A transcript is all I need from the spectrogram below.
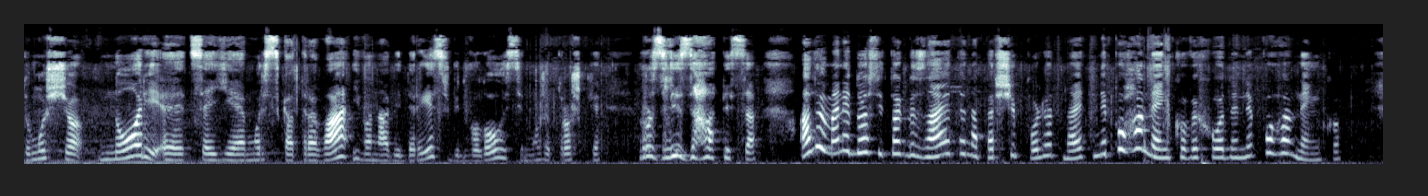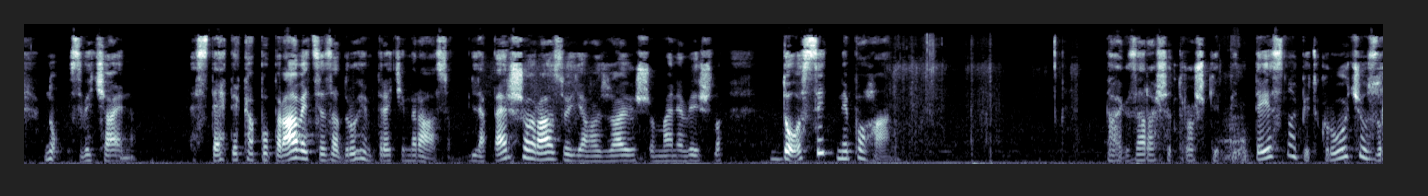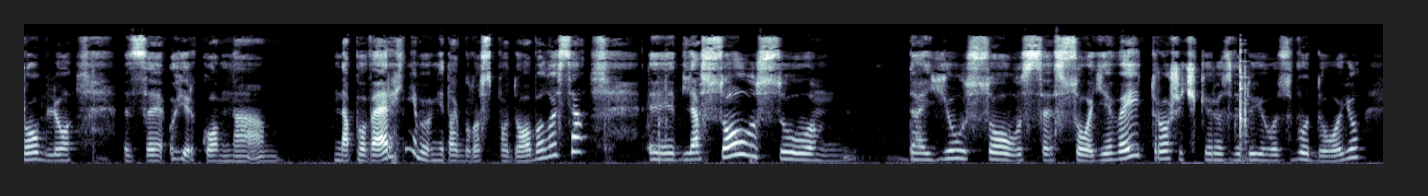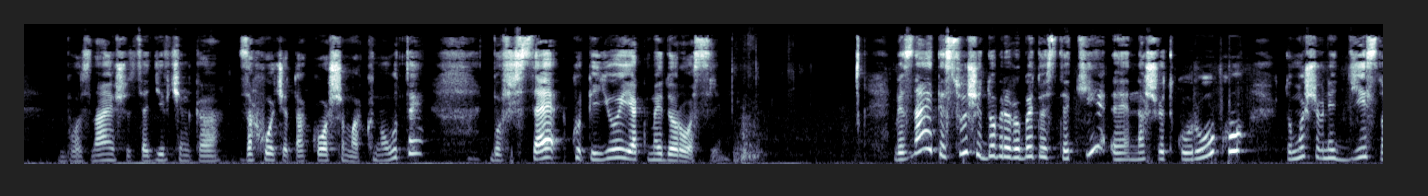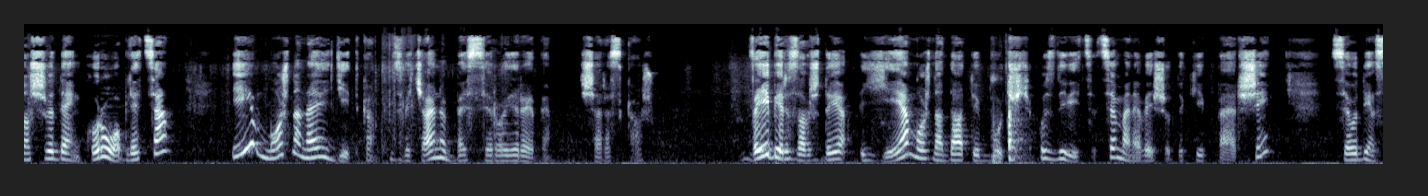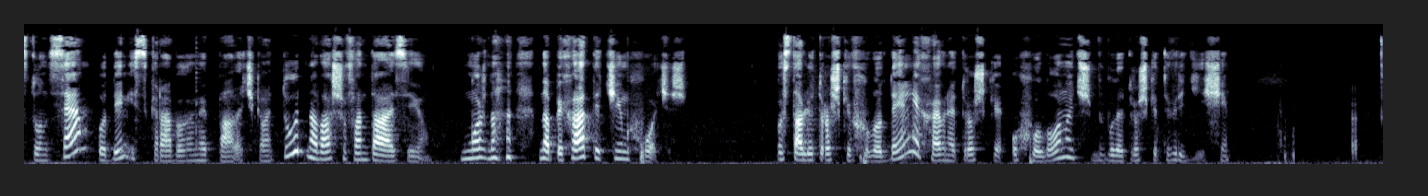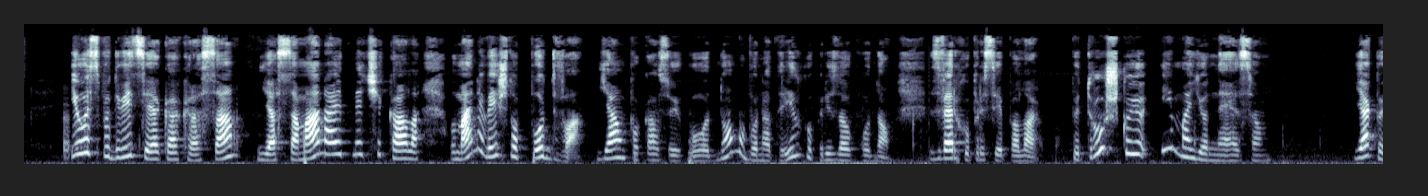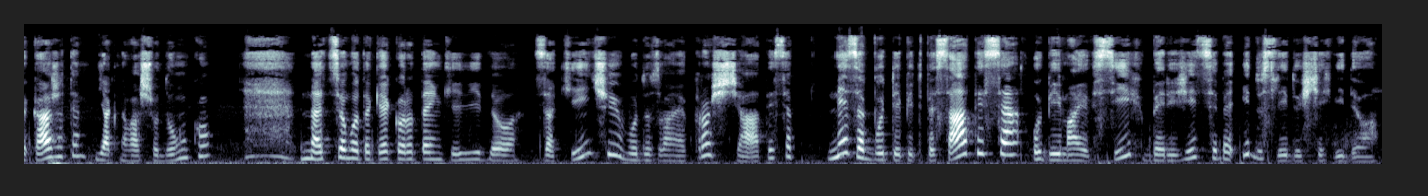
Тому що норі е, це є морська трава, і вона від рису, від вологості може трошки розлізатися. Але в мене досить, так ви знаєте, на перший погляд навіть непоганенько виходить, непоганенько. Ну, звичайно, естетика поправиться за другим-третім разом. Для першого разу я вважаю, що в мене вийшло досить непогано. Так, зараз ще трошки підтисну, підкручу, зроблю з огірком на, на поверхні, бо мені так було сподобалося. Е, Для соусу даю соус соєвий, трошечки розведу його з водою, бо знаю, що ця дівчинка захоче також макнути, бо все копіює, як ми дорослі. Ви знаєте, суші добре робити ось такі е, на швидку руку, тому що вони дійсно швиденько робляться. І можна навіть діткам, звичайно, без сирої риби, ще раз кажу. Вибір завжди є, можна дати будь-що. Ось дивіться, це в мене вийшов такий перший. Це один з тунцем, один із крабовими паличками. Тут на вашу фантазію можна напихати чим хочеш. Поставлю трошки в холодильник, хай вони трошки охолонуть, щоб були трошки твердіші. І ось подивіться, яка краса. Я сама навіть не чекала. У мене вийшло по два. Я вам показую по одному, бо на тарілку порізала по одному. Зверху присипала петрушкою і майонезом. Як ви кажете, як на вашу думку, на цьому таке коротеньке відео закінчую. Буду з вами прощатися. Не забудьте підписатися, обіймаю всіх, бережіть себе і до слідущих відео.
